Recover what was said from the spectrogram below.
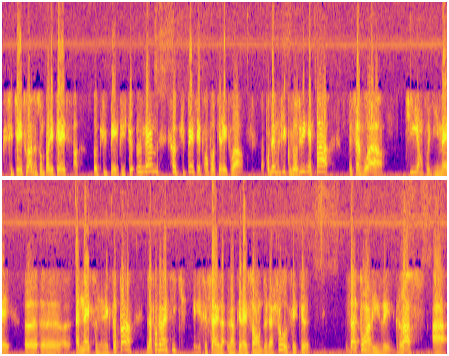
que ces territoires ne sont pas des territoires occupés, puisque eux-mêmes occupaient ses propres territoires. La problématique aujourd'hui n'est pas de savoir qui, entre guillemets, euh, euh, annexe ou n'annexe pas. La problématique, et c'est ça l'intéressant de la chose, c'est que va-t-on arriver, grâce à,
